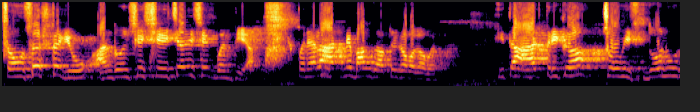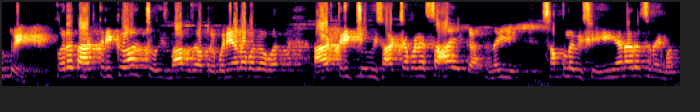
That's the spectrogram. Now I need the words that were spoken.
चौसष्ट घेऊ आणि दोनशे शेहेचाळीस एक बनती या पण याला आठने भाग जातोय का बघावत इथं आठ त्रिक चोवीस दोन उरतोय परत आठ त्रिक चोवीस भाग जातोय. पण याला बघा आठ त्रिक चोवीस आठच्या मध्ये सहा आहे का? नाहीये. संपला विषय. ही येणारच नाही मग.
